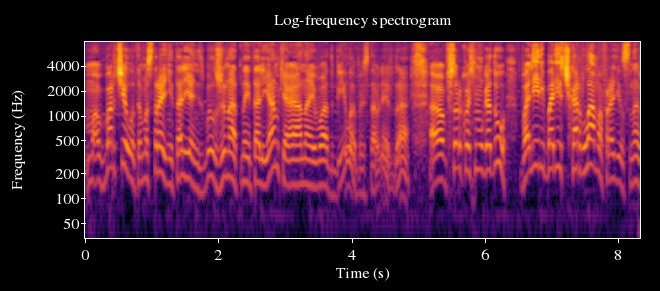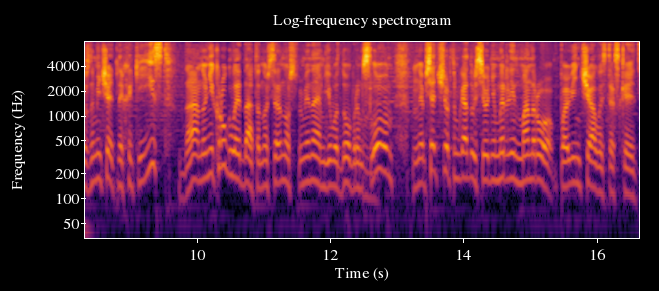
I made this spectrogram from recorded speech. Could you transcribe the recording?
М- Марчелло-то Мастрояни итальянец был женат на итальянке, а она его отбила, представляешь, да. А В сорок восьмом году Валерий Борисович Харламов родился, наш замечательный хоккеист, да, ну не круглая дата, но все равно вспоминаем его добрым словом. В 54 году сегодня Мерлин Монро повенчалась, так сказать,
